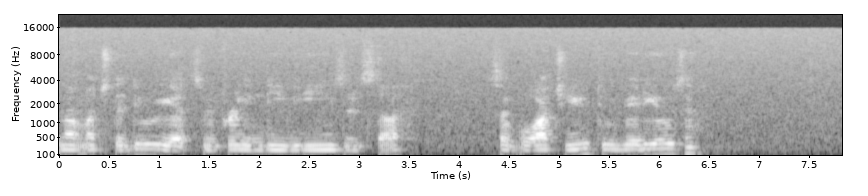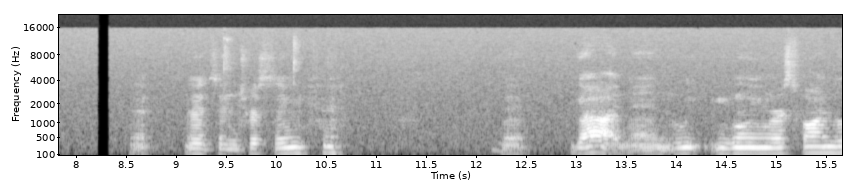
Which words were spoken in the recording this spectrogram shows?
not much to do. We got some friggin' DVDs and stuff. So watch YouTube videos. That, that's interesting. God, man, we, you won't even respond to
